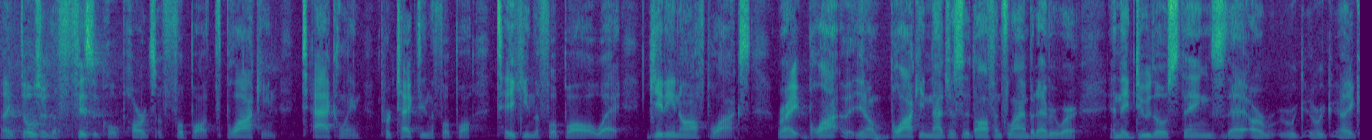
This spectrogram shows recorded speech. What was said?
like? Those are the physical parts of football. It's blocking, tackling, protecting the football, taking the football away, getting off blocks, right? Block, you know, blocking not just at the offense line but everywhere. And they do those things that are like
